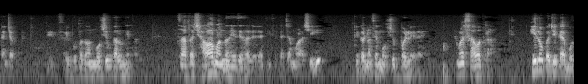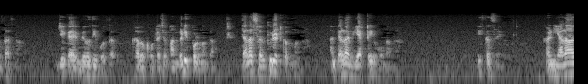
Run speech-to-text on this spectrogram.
त्यांच्या सगळी पुतळं जाऊन मोर्चूत घालून येतात. असं आता छावा बंधन हे जे झालेलं आहे तिथे त्याच्या मुळाशी तिकडनं ते मोजूद पडलेलं आहे. त्यामुळे सावध राहा. ही लोक जे काय बोलतात ना जे काय विरोधी बोलतात खरं खोट्याच्या भानगडीत पडू नका. त्याला सर्क्युलेट करू नका. आणि त्याला रिॲक्टही होऊ नका. इतकंच आहे. कारण याला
